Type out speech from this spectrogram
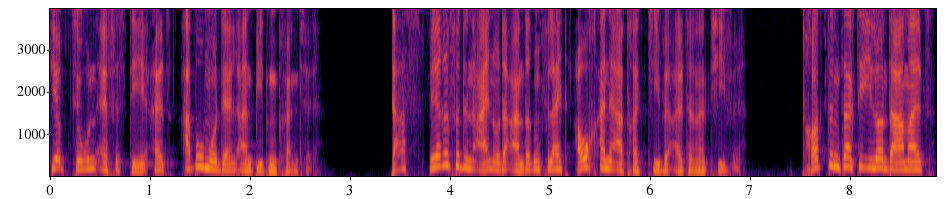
die Option FSD als Abo-Modell anbieten könnte. Das wäre für den einen oder anderen vielleicht auch eine attraktive Alternative. Trotzdem sagte Elon damals,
